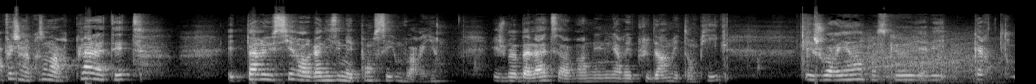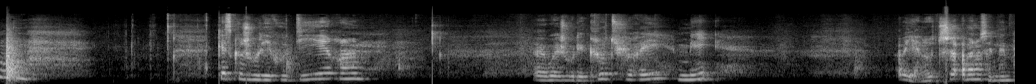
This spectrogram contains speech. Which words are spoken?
en fait j'ai l'impression d'avoir plein la tête et de pas réussir à organiser mes pensées, on voit rien. Et je me balade, ça va m'énerver plus d'un, mais tant pis. Et je vois rien parce qu'il y a les cartons. Qu'est-ce que je voulais vous dire? Euh, Ouais, je voulais clôturer, mais... Ah bah il y a un autre chat. Ah bah non, c'est le même.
